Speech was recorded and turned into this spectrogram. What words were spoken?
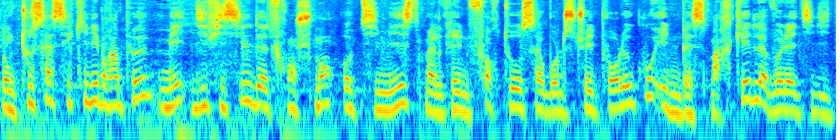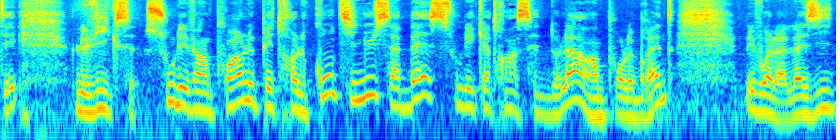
Donc tout ça s'équilibre un peu, mais difficile d'être franchement optimiste malgré une forte hausse à Wall Street pour le coup et une baisse marquée de la volatilité. Le VIX sous les 20 points, le pétrole continue sa baisse sous les 87 dollars hein, pour le Brent. Mais voilà, l'Asie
